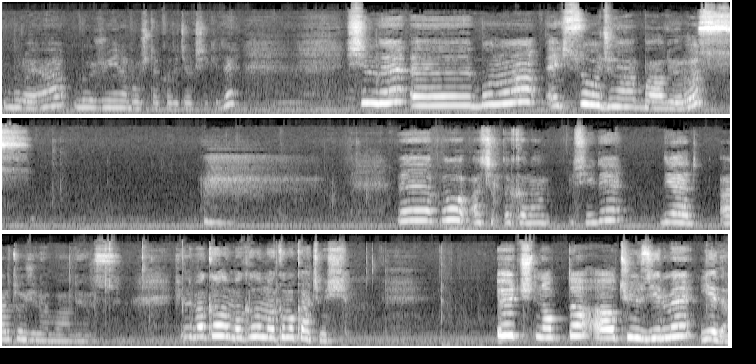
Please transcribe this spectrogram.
buraya, bu ucu yine boşta kalacak şekilde. Şimdi eee, bunu eksi ucuna bağlıyoruz. Ve bu açıkta kalan şeyi de diğer artı ucuna bağlıyoruz. Şimdi bakalım bakalım akımı kaçmış. 3.627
